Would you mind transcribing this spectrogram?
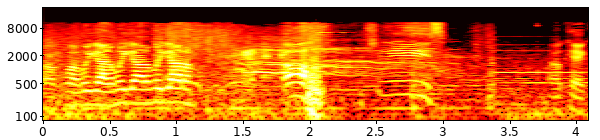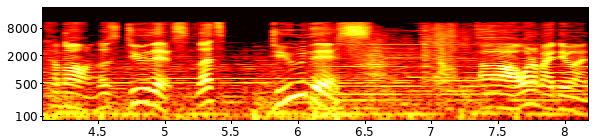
Oh, come on. We got him. We got him. We got him. Oh, jeez. Okay, come on. Let's do this. Let's do this. Oh, what am I doing?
